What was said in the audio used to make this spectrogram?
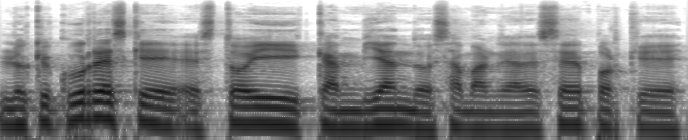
Lo que ocurre es que estoy cambiando esa manera de ser porque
